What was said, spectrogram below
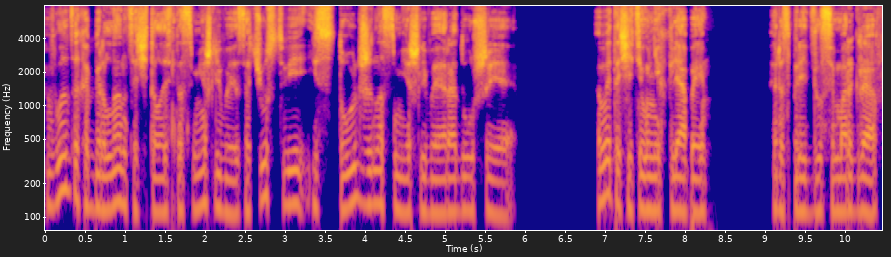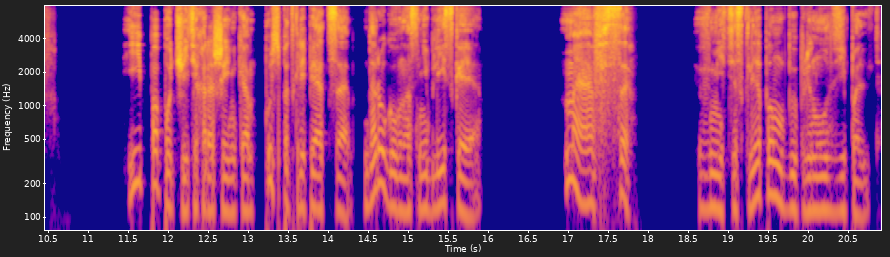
В глазах Аберланца читалось насмешливое сочувствие и столь же насмешливое радушие. «Вытащите у них кляпы», – распорядился Марграф. И попочуйте хорошенько, пусть подкрепятся. Дорога у нас не близкая. Мэвс. Вместе с кляпом выплюнул Дипольд.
